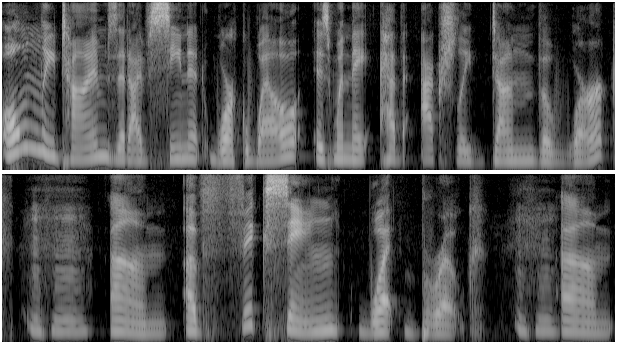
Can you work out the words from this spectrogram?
only times that I've seen it work well is when they have actually done the work um, of fixing what broke. Um,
